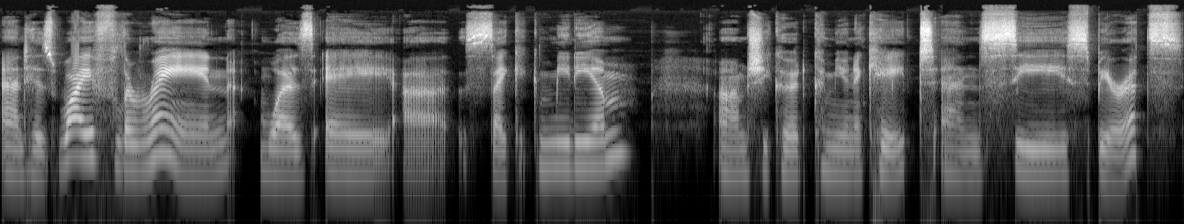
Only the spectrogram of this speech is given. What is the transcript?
And his wife, Lorraine, was a uh, psychic medium. Um, she could communicate and see spirits.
